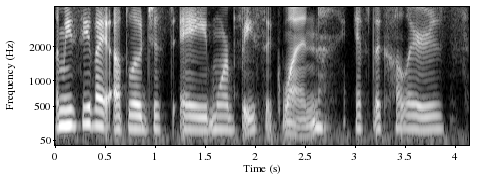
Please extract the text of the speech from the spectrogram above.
let me see if I upload just a more basic one. If the colors,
